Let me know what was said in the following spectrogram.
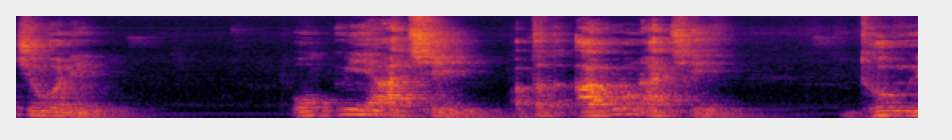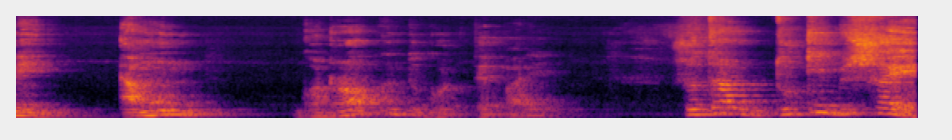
জীবনে অগ্নি আছে, অর্থাৎ আগুন আছে, ধূম নেই, এমন ঘটনাও কিন্তু ঘটতে পারে। সুতরাং দুটি বিষয়ে,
